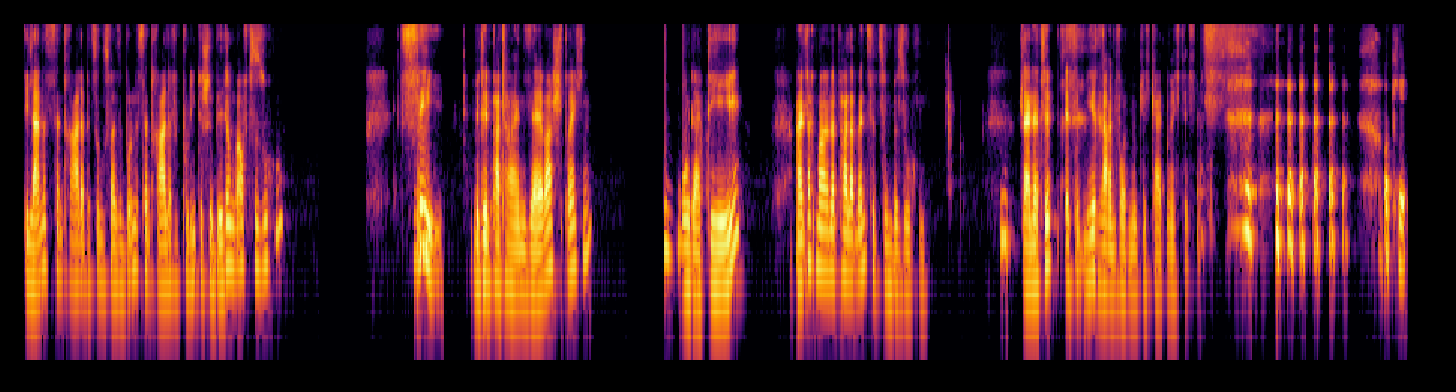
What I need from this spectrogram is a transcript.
Landeszentrale bzw. Bundeszentrale für politische Bildung aufzusuchen. C. Mit den Parteien selber sprechen. Oder D. Einfach mal eine Parlamentssitzung besuchen. Kleiner Tipp, es sind mehrere Antwortmöglichkeiten richtig. okay.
